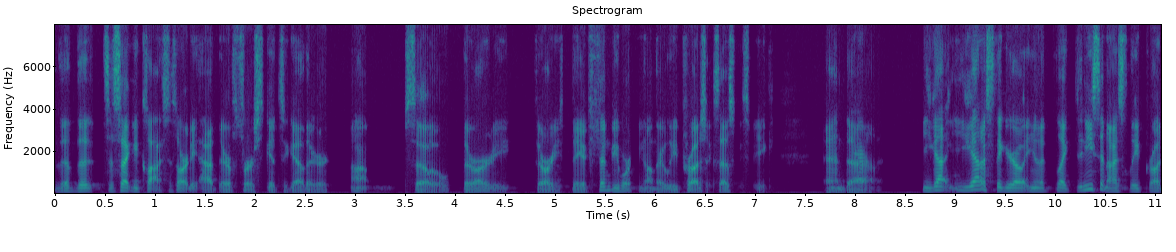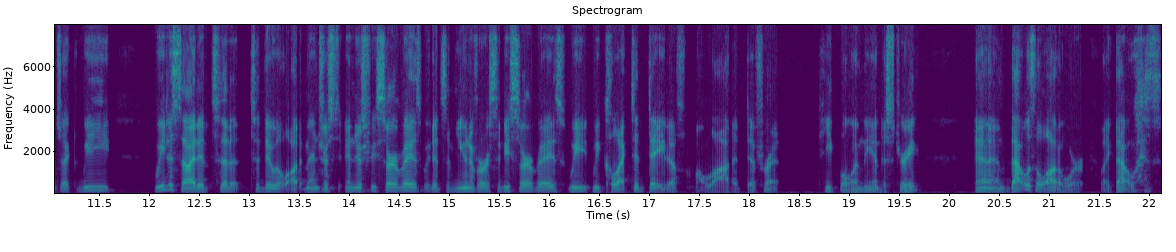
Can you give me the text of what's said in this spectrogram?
the the, the second class has already had their first get together. Um, so they're already they're already they should be working on their lead projects as we speak. And uh, you got you got to figure out, you know, like Denise and I's lead project, we we decided to to do a lot of interest, industry surveys. We did some university surveys. We we collected data from a lot of different people in the industry, and that was a lot of work. Like that was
